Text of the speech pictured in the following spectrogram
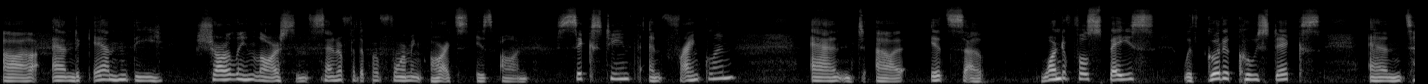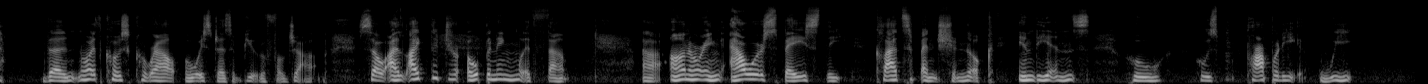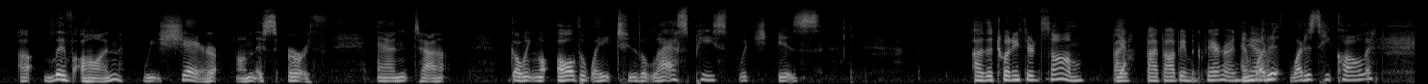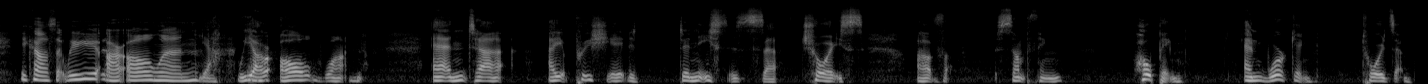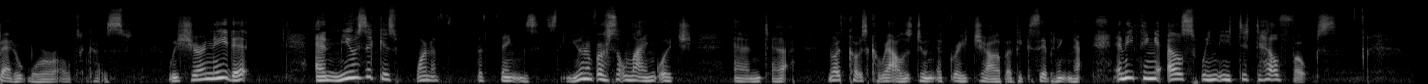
Uh, and again, the Charlene Larsen Center for the Performing Arts is on 16th and Franklin. And uh, it's a wonderful space with good acoustics. And the North Coast Chorale always does a beautiful job. So I like that you're opening with uh, uh, honoring our space, the Clatsop and Chinook Indians, who whose property we uh, live on, we share on this earth, and uh, going all the way to the last piece, which is Uh, the 23rd Psalm by, Yeah. by Bobby McFerrin. and yeah. what what does he call it? he calls it We Are All One. Yeah, we are all one. And uh, I appreciated Denise's uh, choice of something hoping and working towards a better world because we sure need it. And music is one of the things, it's the universal language, and uh, North Coast Chorale is doing a great job of exhibiting that. Anything else we need to tell folks?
